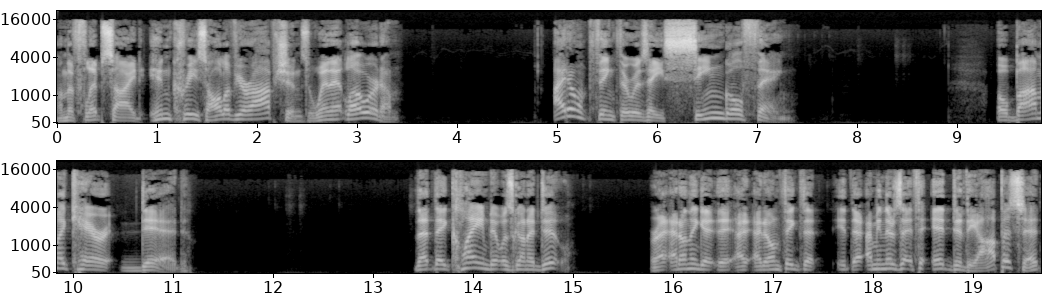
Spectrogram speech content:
On the flip side, increase all of your options when it lowered them. I don't think there was a single thing Obamacare did that they claimed it was going to do. Right? I don't think it, I, I don't think that it, I mean there's a, it did the opposite.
